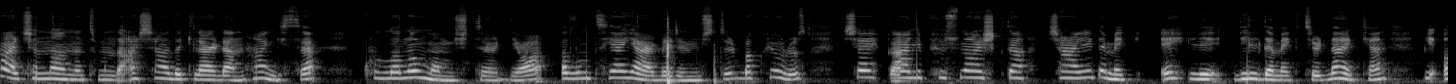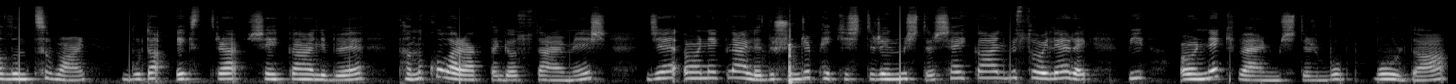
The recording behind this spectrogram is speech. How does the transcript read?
parçanın anlatımında aşağıdakilerden hangisi kullanılmamıştır diyor. Alıntıya yer verilmiştir. Bakıyoruz. Şeyh Galip Hüsnü Aşk'ta şair demek ehli dil demektir derken bir alıntı var. Burada ekstra Şeyh Galip'i tanık olarak da göstermiş. C örneklerle düşünce pekiştirilmiştir. Şeyh Galip'i söyleyerek bir örnek vermiştir bu burada.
